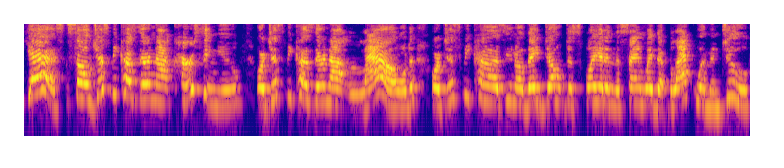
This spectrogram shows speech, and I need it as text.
Yes. So just because they're not cursing you, or just because they're not loud, or just because, you know, they don't display it in the same way that black women do,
